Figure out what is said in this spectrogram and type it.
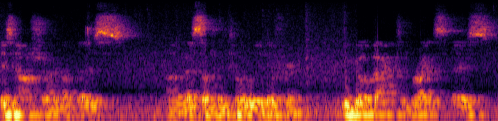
is now showing up as, um, as something totally different. We go back to Brightspace.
